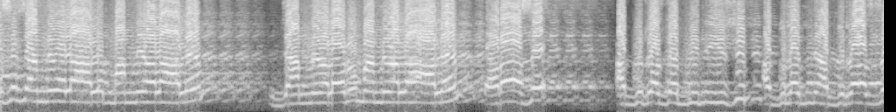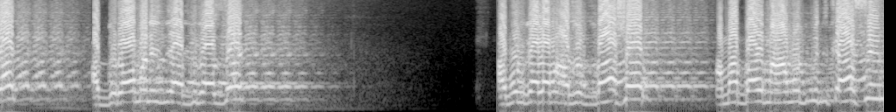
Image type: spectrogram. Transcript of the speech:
আছে জাননেওয়ালা আলেম, মাননেওয়ালা আলেম? জাননেওয়ালা এবং মাননেওয়ালা আলেম। কারা আছে? আব্দুল রাজ্জাক বিন ইউসুফ, আব্দুল্লাহ বিন আব্দুল রাজ্জাক। আব্দুর রহমান ইবনে আব্দুল রাজ্জাক, আবুল কালাম আজাদ বাসার আমার ভাই মাহমুদ বিন কাসিম,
